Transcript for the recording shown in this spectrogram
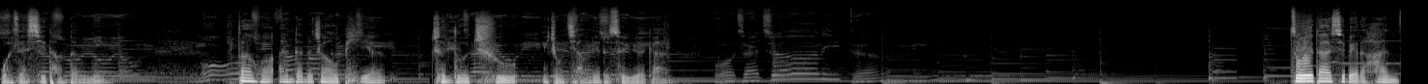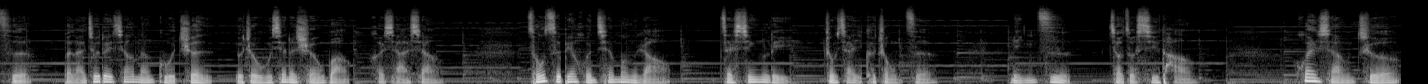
我在西塘等你。”泛黄暗淡的照片，衬托出一种强烈的岁月感。在这里等你。作为大西北的汉子，本来就对江南古镇有着无限的神往和遐想，从此便魂牵梦绕，在心里种下一颗种子，名字叫做西塘，幻想着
